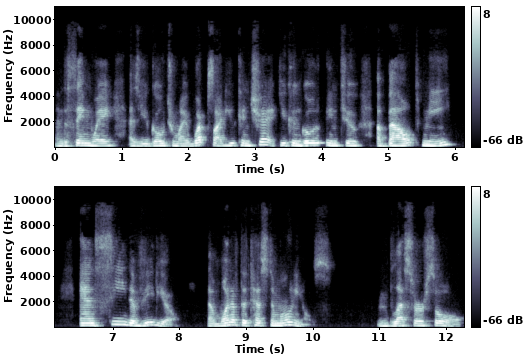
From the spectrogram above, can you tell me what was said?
And the same way as you go to my website, you can check, you can go into About Me and see the video and one of the testimonials, bless her soul,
